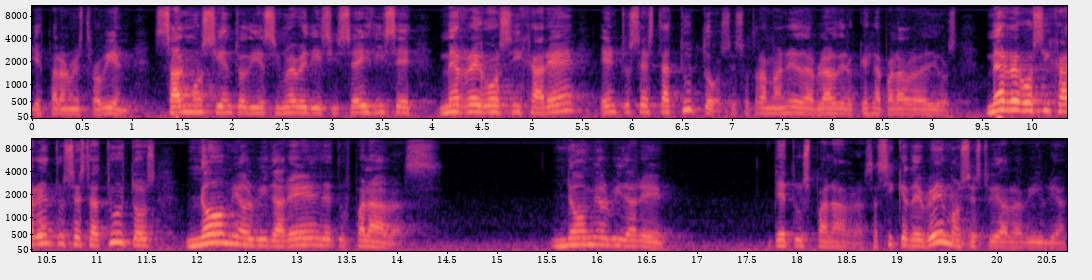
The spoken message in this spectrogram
y es para nuestro bien. Salmo 119, 16 dice, me regocijaré en tus estatutos. Es otra manera de hablar de lo que es la palabra de Dios. Me regocijaré en tus estatutos, no me olvidaré de tus palabras. No me olvidaré de tus palabras. Así que debemos estudiar la Biblia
